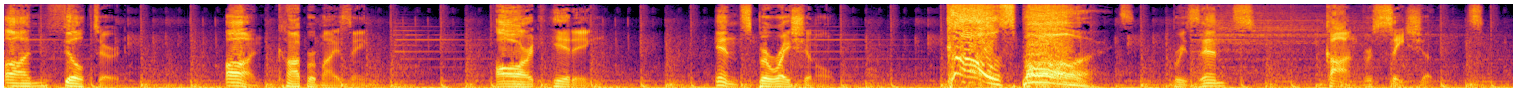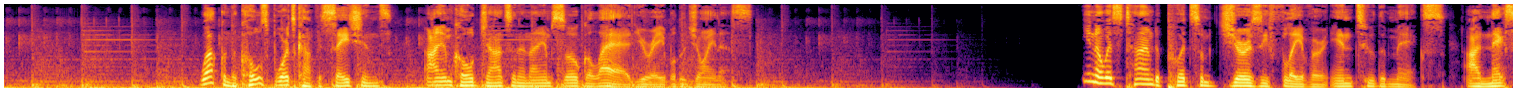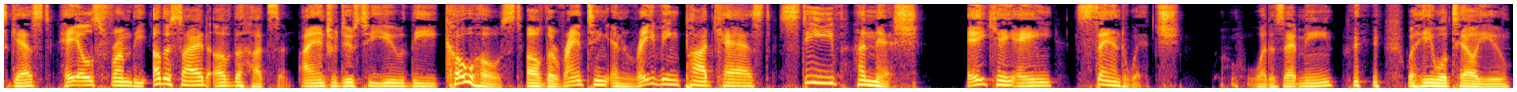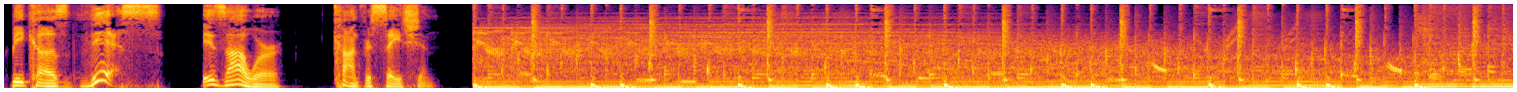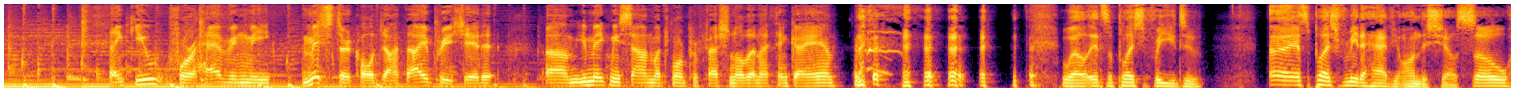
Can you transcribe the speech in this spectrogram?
Unfiltered. Uncompromising. Hard hitting. Inspirational. Cole Sportz presents Conversations. Welcome to Cole Sportz Conversations. I am Cole Johnson and I am so glad you're able to join us. You know, it's time to put some Jersey flavor into the mix. Our next guest hails from the other side of the Hudson. I introduce to you the co-host of the Ranting and Raving podcast, Steve Hanisch, aka Sandwich. What does that mean? well, he will tell you because this is our conversation. Thank you for having me, Mr. Cole Johnson. I appreciate it. Um, you make me sound much more professional than I think I am. well, it's a pleasure for you to. Uh, it's a pleasure for me to have you on the show. So,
